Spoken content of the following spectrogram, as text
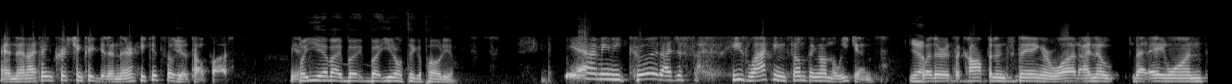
And then I think Christian could get in there. He could still get a top five. But yeah, but, but but you don't think a podium? Yeah, I mean he could. I just he's lacking something on the weekends. Yeah. Whether it's a confidence thing or what. I know that A one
